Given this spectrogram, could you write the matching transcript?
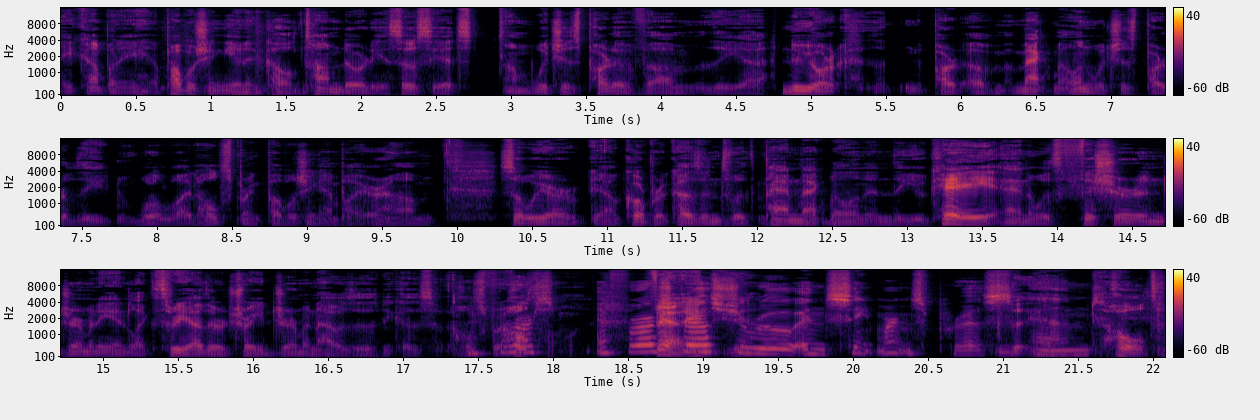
a, a company, a publishing unit called Tom Doherty Associates, um, which is part of um, the uh, New York part of Macmillan, which is part of the worldwide Holtzbrinck publishing empire. Um, so we are you know, corporate cousins with Pan Macmillan in the UK and with Fischer in Germany and like three other trade German houses because Holtzbrinck. Holtz, and for our Yeah, and- Straus yeah. And St. Martin's Press the- and Holt.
